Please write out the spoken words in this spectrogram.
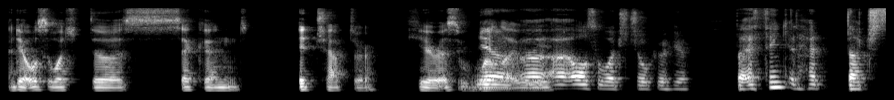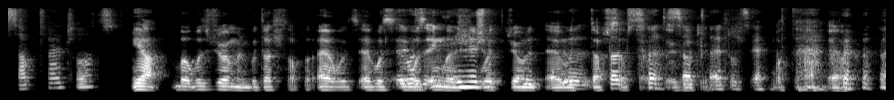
and i also watched the second it chapter here as well yeah, i uh, I also watched Joker here, but I think it had Dutch subtitles. Yeah, but it was German with Dutch subtitles. Uh, it was it was it, was, English, with German with, uh, uh, with Dutch, subtitles. subtitles. Yeah. What the hell? Yeah.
